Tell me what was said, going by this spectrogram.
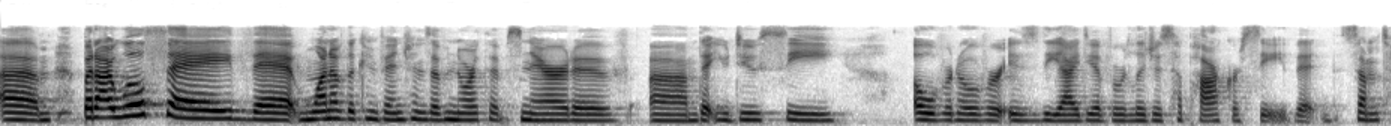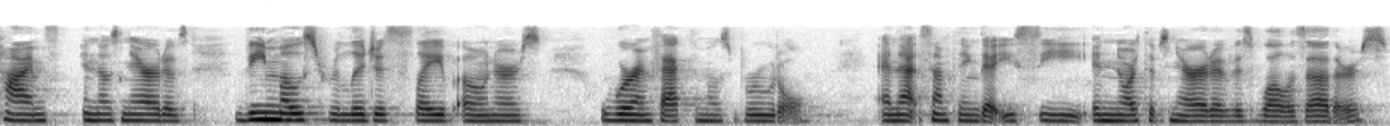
Um, but I will say that one of the conventions of Northup's narrative um, that you do see over and over is the idea of religious hypocrisy, that sometimes in those narratives, the most religious slave owners were in fact the most brutal. And that's something that you see in Northup's narrative as well as others.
